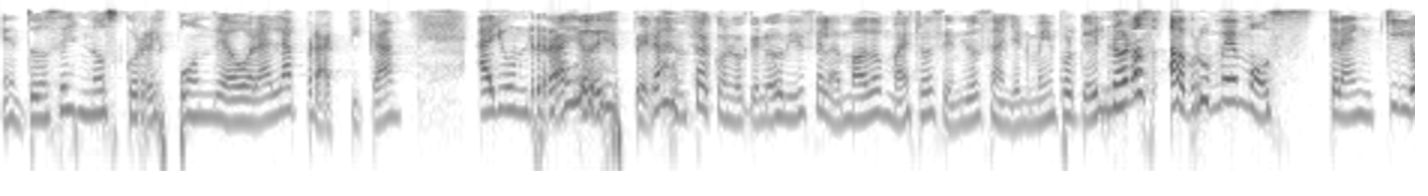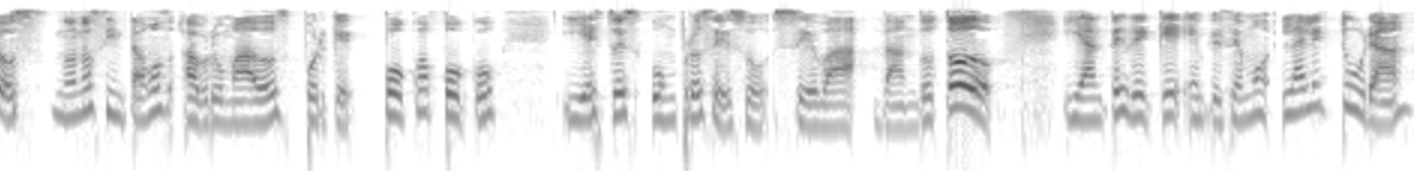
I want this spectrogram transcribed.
Entonces nos corresponde ahora la práctica. Hay un rayo de esperanza con lo que nos dice el amado Maestro Ascendido San Germain, porque no nos abrumemos, tranquilos, no nos sintamos abrumados, porque poco a poco, y esto es un proceso, se va dando todo. Y antes de que empecemos la lectura,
